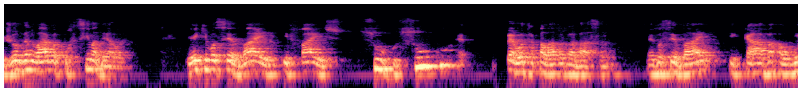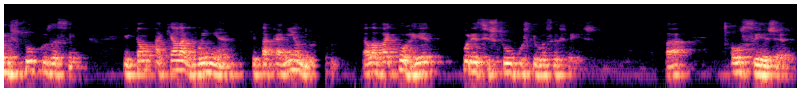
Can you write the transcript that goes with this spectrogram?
jogando água por cima dela. E aí que você vai e faz suco. Suco é outra palavra para vassana. Aí você vai e cava alguns sucos assim. Então, aquela aguinha que está caindo, ela vai correr por esses sucos que você fez. Tá? Ou seja,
